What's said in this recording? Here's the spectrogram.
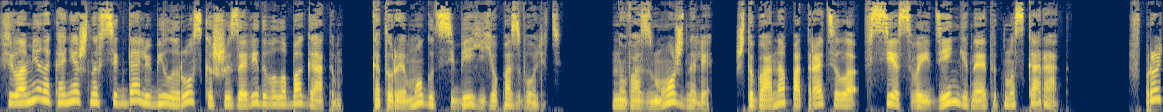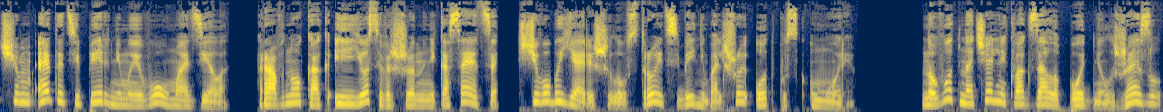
Филомена, конечно, всегда любила роскошь и завидовала богатым, которые могут себе ее позволить. Но возможно ли, чтобы она потратила все свои деньги на этот маскарад? Впрочем, это теперь не моего ума дело, равно как и ее совершенно не касается, с чего бы я решила устроить себе небольшой отпуск у моря. Но вот начальник вокзала поднял жезл,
